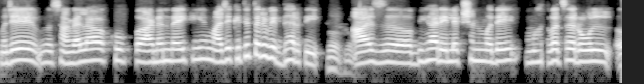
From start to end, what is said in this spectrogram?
म्हणजे सांगायला खूप आनंद आहे, की माझे कितीतरी विद्यार्थी. आज बिहार इलेक्शनमध्ये महत्त्वाचं रोल अ,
